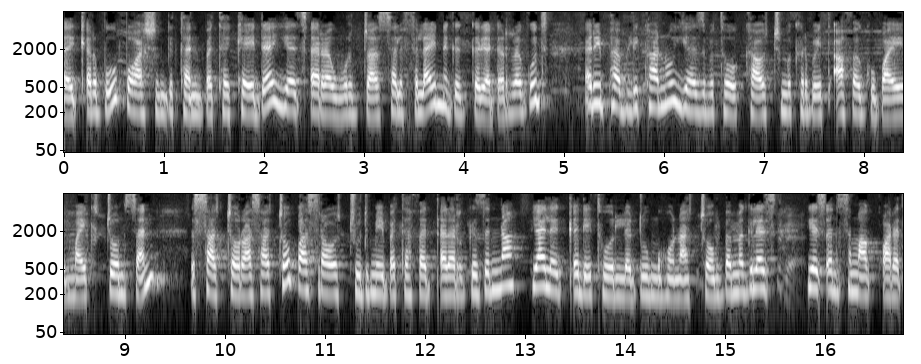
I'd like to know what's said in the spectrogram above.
በቅርቡ በዋሽንግተን በተካሄደ የጸረ ውርጃ ሰልፍ ላይ ንግግር ያደረጉት ሪፐብሊካኑ የሕዝብ ተወካዮች ምክር ቤት አፈ ጉባኤ ማይክ ጆንሰን እሳቸው ራሳቸው በአስራዎቹ ዕድሜ በተፈጠረ እርግዝና ያለ እቅድ የተወለዱ መሆናቸውን በመግለጽ የጽንስ ማቋረጥ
